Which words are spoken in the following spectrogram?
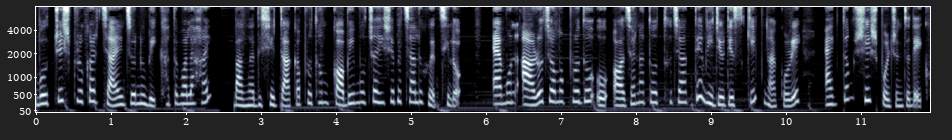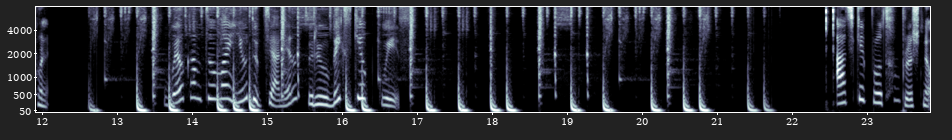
বত্রিশ প্রকার চায়ের জন্য বিখ্যাত বলা হয়? বাংলাদেশের টাকা প্রথম কবে মুদ্রা হিসেবে চালু হয়েছিল। এমন আরও চমকপ্রদ ও অজানা তথ্য জানতে ভিডিওটি স্কিপ না করে একদম শেষ পর্যন্ত দেখুন। Welcome to my YouTube channel Rubik's cube quiz আজকের প্রথম প্রশ্ন।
